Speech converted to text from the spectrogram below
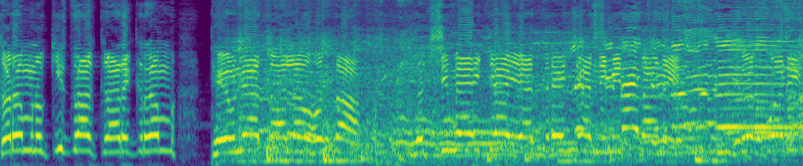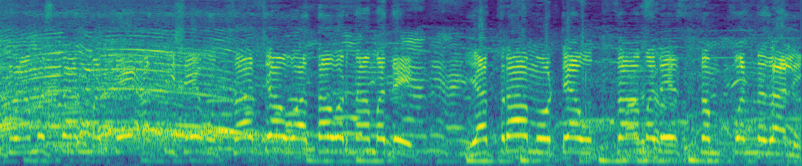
करमणुकीचा कार्यक्रम ठेवण्यात आला होता. लक्ष्मीआईच्या यात्रेच्या निमित्ताने तिरकवाडी ग्रामस्थांमध्ये अतिशय उत्साहाच्या वातावरणामध्ये यात्रा मोठ्या उत्साहामध्ये संपन्न झाली.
